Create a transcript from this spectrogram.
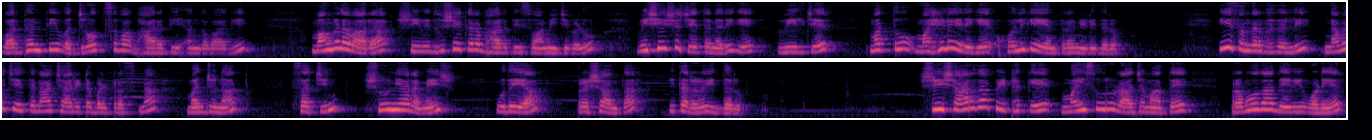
ವರ್ಧಂತಿ ವಜ್ರೋತ್ಸವ ಭಾರತಿ ಅಂಗವಾಗಿ ಮಂಗಳವಾರ ಶ್ರೀ ವಿಧುಶೇಖರ ಭಾರತಿ ಸ್ವಾಮೀಜಿಗಳು ವಿಶೇಷ ಚೇತನರಿಗೆ ವೀಲ್ಚೇರ್ ಮತ್ತು ಮಹಿಳೆಯರಿಗೆ ಹೊಲಿಗೆ ಯಂತ್ರ ನೀಡಿದರು. ಈ ಸಂದರ್ಭದಲ್ಲಿ ನವಚೇತನ ಚಾರಿಟಬಲ್ ಟ್ರಸ್ಟ್ನ ಮಂಜುನಾಥ್, ಸಚಿನ್, ಶೂನ್ಯ ರಮೇಶ್, ಉದಯ, ಪ್ರಶಾಂತ, ಇತರರು ಇದ್ದರು. ಶ್ರೀ ಶಾರದಾ ಪೀಠಕ್ಕೆ ಮೈಸೂರು ರಾಜಮಾತೆ ಪ್ರಮೋದಾದೇವಿ ಒಡೆಯರ್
